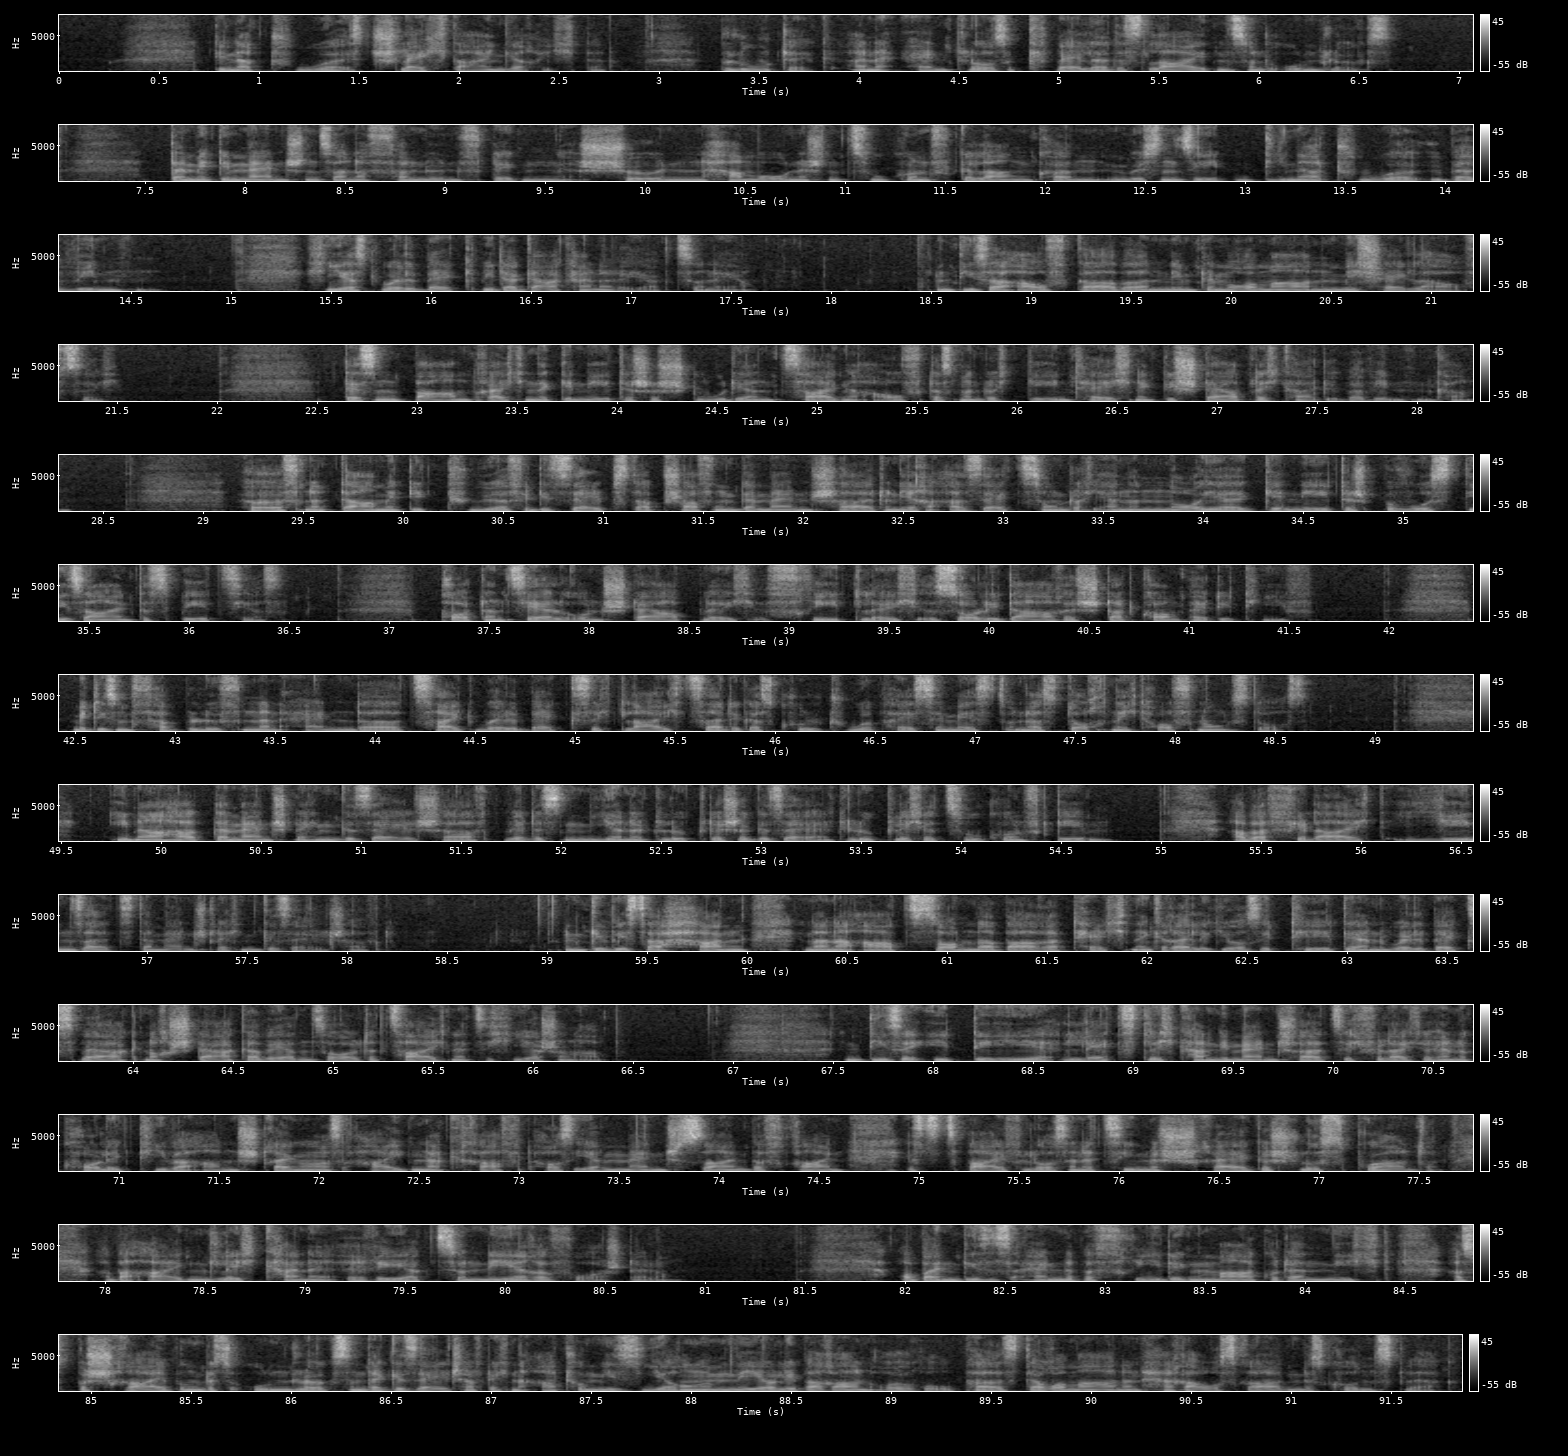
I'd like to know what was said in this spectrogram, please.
Die Natur ist schlecht eingerichtet, blutig, eine endlose Quelle des Leidens und Unglücks. Damit die Menschen zu einer vernünftigen, schönen, harmonischen Zukunft gelangen können, müssen sie die Natur überwinden. Hier ist Will Beck wieder gar keine Reaktionär. Und diese Aufgabe nimmt im Roman Michel auf sich. Dessen bahnbrechende genetische Studien zeigen auf, dass man durch Gentechnik die Sterblichkeit überwinden kann. Er öffnet damit die Tür für die Selbstabschaffung der Menschheit und ihre Ersetzung durch eine neue, genetisch bewusst designte Spezies potenziell unsterblich, friedlich, solidarisch statt kompetitiv. Mit diesem verblüffenden Ende zeigt Welbeck sich gleichzeitig als Kulturpessimist und als doch nicht hoffnungslos. Innerhalb der menschlichen Gesellschaft wird es nie eine glückliche, glückliche Zukunft geben, aber vielleicht jenseits der menschlichen Gesellschaft. Ein gewisser Hang in einer Art sonderbarer Technikreligiosität, der in Welbecks Werk noch stärker werden sollte, zeichnet sich hier schon ab. Diese Idee, letztlich kann die Menschheit sich vielleicht durch eine kollektive Anstrengung aus eigener Kraft aus ihrem Menschsein befreien, ist zweifellos eine ziemlich schräge Schlusspointe, aber eigentlich keine reaktionäre Vorstellung. Ob ein dieses Ende befriedigen mag oder nicht, als Beschreibung des Unglücks und der gesellschaftlichen Atomisierung im neoliberalen Europa ist der Roman ein herausragendes Kunstwerk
